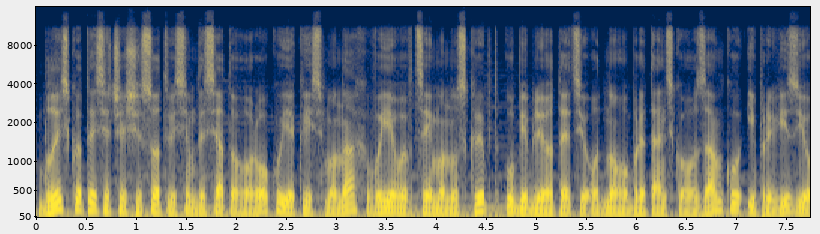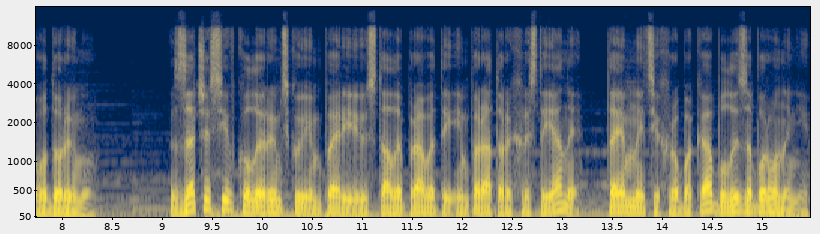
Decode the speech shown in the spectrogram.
Близько 1680 року якийсь монах виявив цей манускрипт у бібліотеці одного британського замку і привіз його до Риму. За часів, коли Римською імперією стали правити імператори-християни, таємниці хробака були заборонені,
